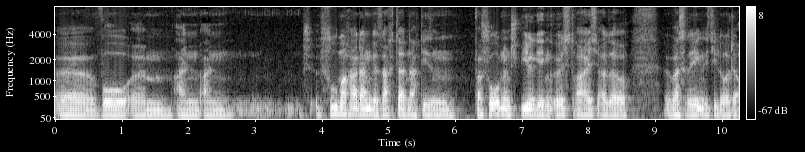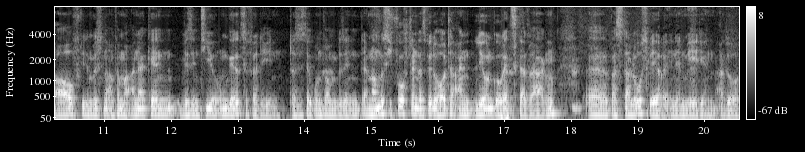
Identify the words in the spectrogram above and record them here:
äh, wo ähm, ein, ein Schuhmacher dann gesagt hat, nach diesem verschobenen Spiel gegen Österreich, also was regen sich die Leute auf? Die müssen einfach mal anerkennen, wir sind hier, um Geld zu verdienen. Das ist der Grund, warum wir sind. Man muss sich vorstellen, das würde heute ein Leon Goretzka sagen, äh, was da los wäre in den Medien. Also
